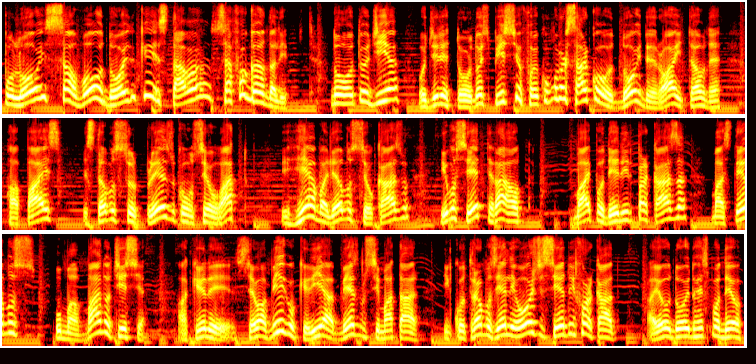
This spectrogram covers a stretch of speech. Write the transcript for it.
pulou e salvou o doido que estava se afogando ali. No outro dia, o diretor do hospício foi conversar com o doido herói, então, né? Rapaz, estamos surpresos com o seu ato e reavaliamos seu caso e você terá alta. Vai poder ir para casa, mas temos uma má notícia. Aquele seu amigo queria mesmo se matar. Encontramos ele hoje cedo enforcado. Aí o doido respondeu:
